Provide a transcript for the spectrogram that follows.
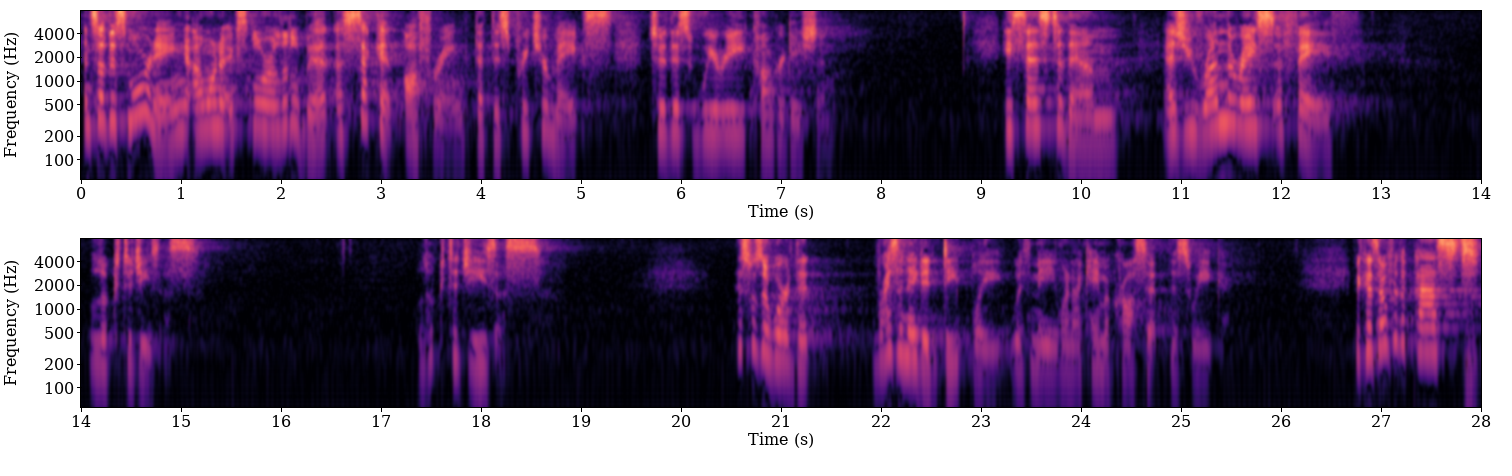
And so this morning, I want to explore a little bit a second offering that this preacher makes to this weary congregation. He says to them, As you run the race of faith, look to Jesus. Look to Jesus. This was a word that resonated deeply with me when I came across it this week. Because over the past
